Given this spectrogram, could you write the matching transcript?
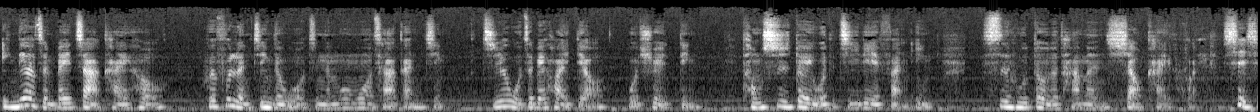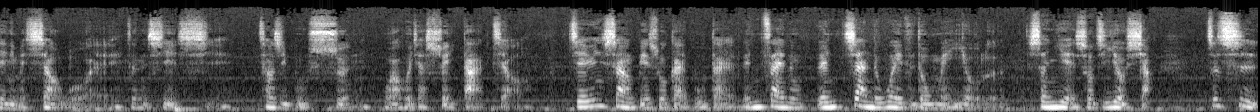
饮料整杯炸开后，恢复冷静的我只能默默擦干净。只有我这边坏掉，我确定。同事对我的激烈反应，似乎逗得他们笑开怀。谢谢你们笑我，哎，真的谢谢。超级不顺，我要回家睡大觉。捷运上别说盖布袋，连站的连站的位置都没有了。深夜手机又响，这次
